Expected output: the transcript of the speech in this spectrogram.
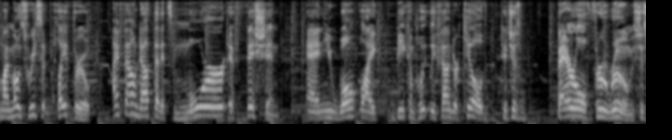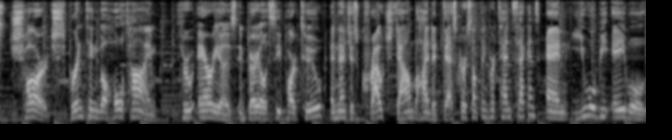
my most recent playthrough, I found out that it's more efficient and you won't like be completely found or killed to just barrel through rooms, just charge, sprinting the whole time through areas in Burial at Sea Part 2, and then just crouch down behind a desk or something for 10 seconds, and you will be able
